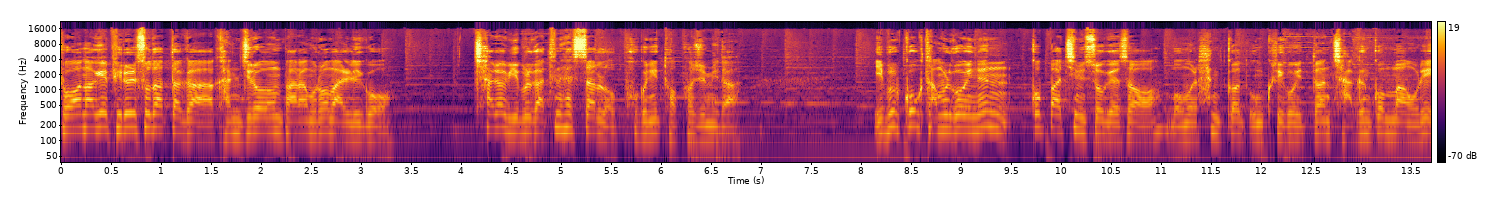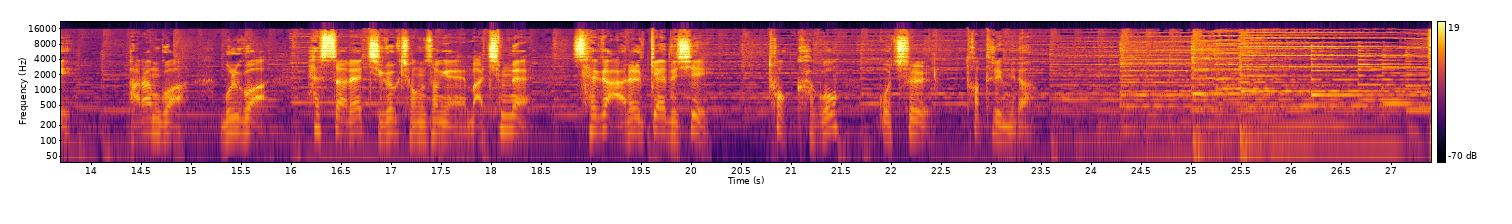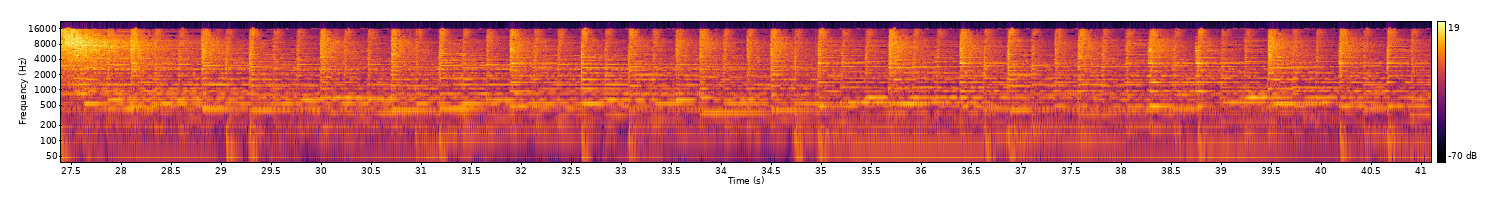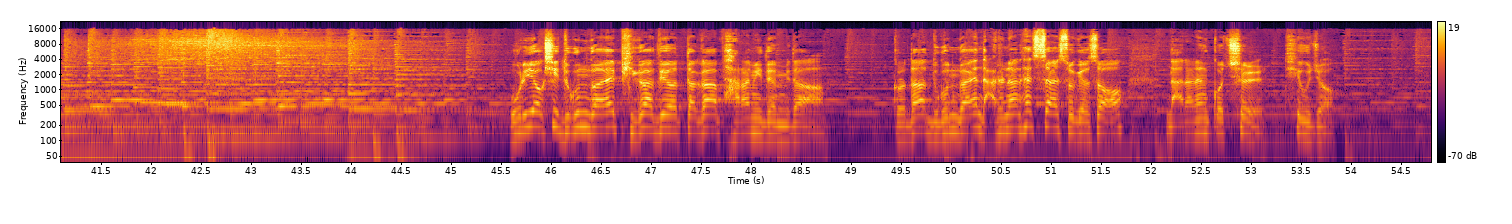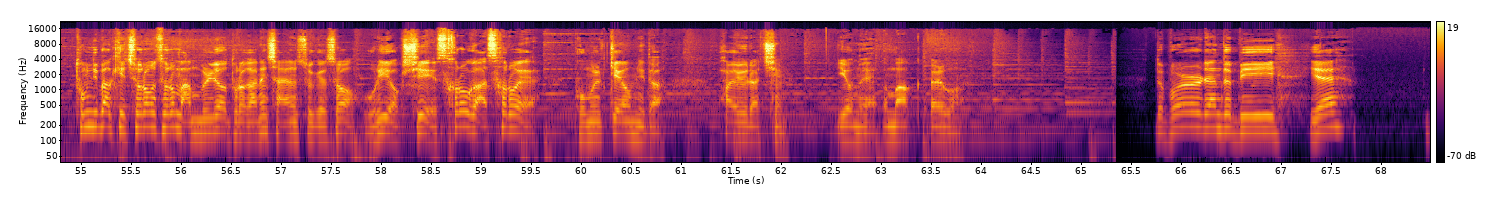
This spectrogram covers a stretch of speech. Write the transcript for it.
시원하게 비를 쏟았다가 간지러운 바람으로 말리고 차렵 이불 같은 햇살로 포근히 덮어줍니다. 입을 꼭 다물고 있는 꽃받침 속에서 몸을 한껏 웅크리고 있던 작은 꽃망울이 바람과 물과 햇살의 지극정성에 마침내 새가 알을 깨듯이 톡 하고 꽃을 터트립니다. 우리 역시 누군가의 비가 되었다가 바람이 됩니다. 그러다 누군가의 나른한 햇살 속에서 나라는 꽃을 틔우죠. 톱니바퀴처럼 서로 맞물려 돌아가는 자연 속에서 우리 역시 서로가 서로의 봄을 깨웁니다. 화요일 아침 이현우의 음악 앨범 The Bird and the Bee의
